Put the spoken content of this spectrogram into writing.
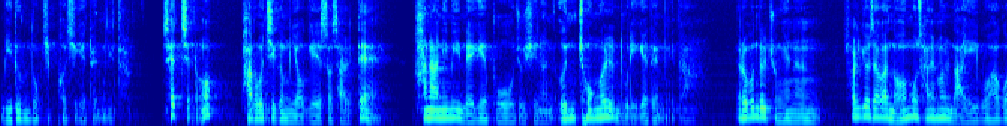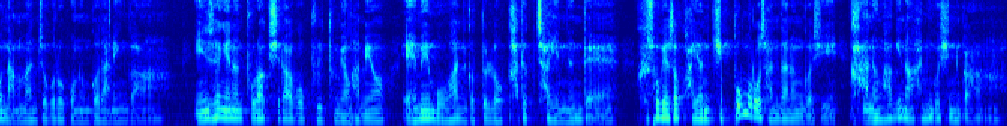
믿음도 깊어지게 됩니다. 셋째로 바로 지금 여기에서 살 때 하나님이 내게 부어주시는 은총을 누리게 됩니다. 여러분들 중에는 설교자가 너무 삶을 나이브하고 낭만적으로 보는 것 아닌가. 인생에는 불확실하고 불투명하며 애매모호한 것들로 가득 차 있는데 그 속에서 과연 기쁨으로 산다는 것이 가능하기나 한 것인가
